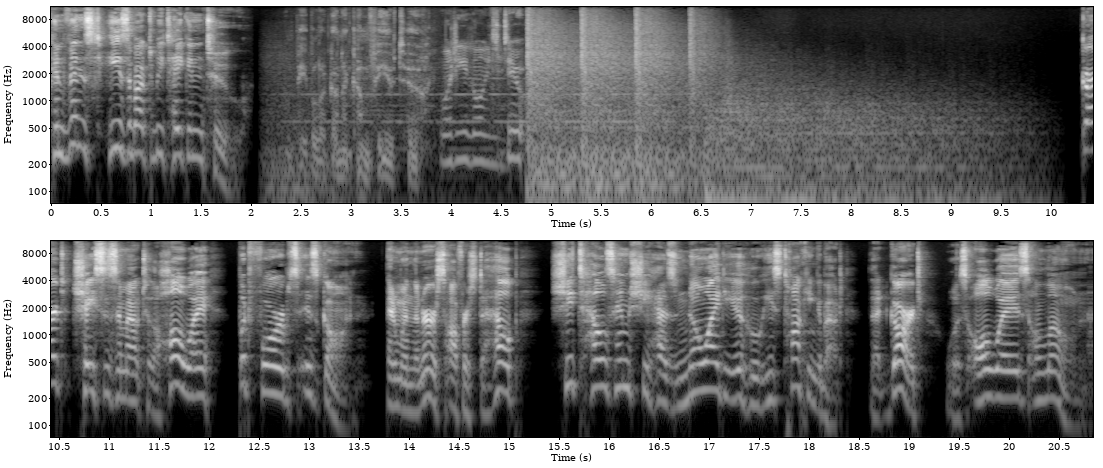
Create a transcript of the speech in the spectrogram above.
convinced he's about to be taken too. People are gonna come for you too. What are you going to do? Gart chases him out to the hallway, but Forbes is gone. And when the nurse offers to help, she tells him she has no idea who he's talking about, that Gart was always alone.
